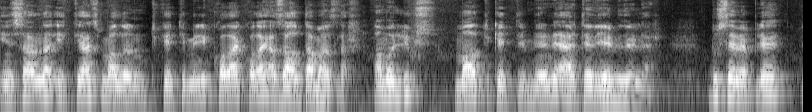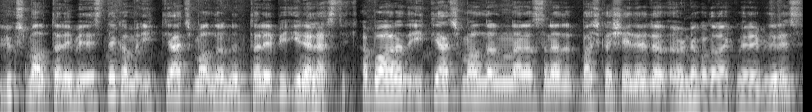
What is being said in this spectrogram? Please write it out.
İnsanlar ihtiyaç mallarının tüketimini kolay kolay azaltamazlar. Ama lüks mal tüketimlerini erteleyebilirler. Bu sebeple lüks mal talebi esnek ama ihtiyaç mallarının talebi inelastik. Ha, bu arada ihtiyaç mallarının arasına başka şeyleri de örnek olarak verebiliriz.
